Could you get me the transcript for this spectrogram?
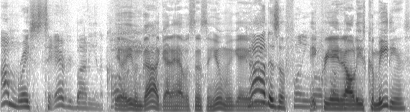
I'm racist to everybody in the car. Yeah, even God got to have a sense of humor. He, gave, God is a funny. he created all these comedians.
